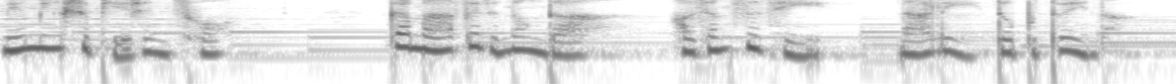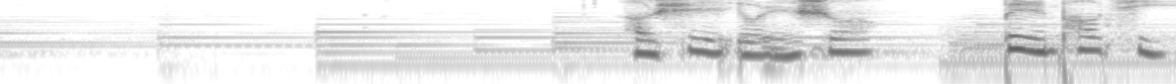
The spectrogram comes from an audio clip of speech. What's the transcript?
明明是别人错，干嘛非得弄得好像自己哪里都不对呢？老是有人说，被人抛弃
